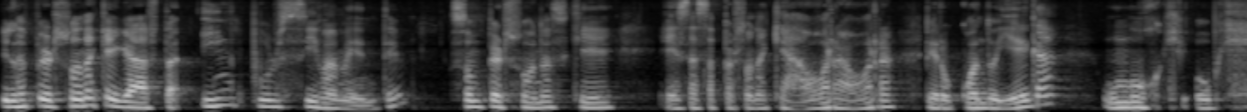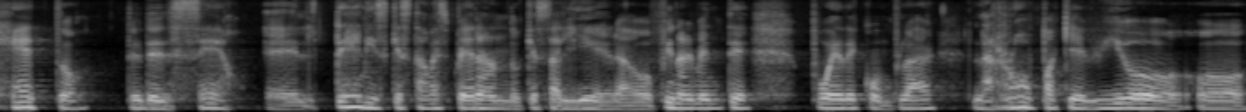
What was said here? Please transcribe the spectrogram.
y la persona que gasta impulsivamente son personas que es esa persona que ahorra, ahorra, pero cuando llega un objeto de deseo, el tenis que estaba esperando que saliera o finalmente puede comprar la ropa que vio o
